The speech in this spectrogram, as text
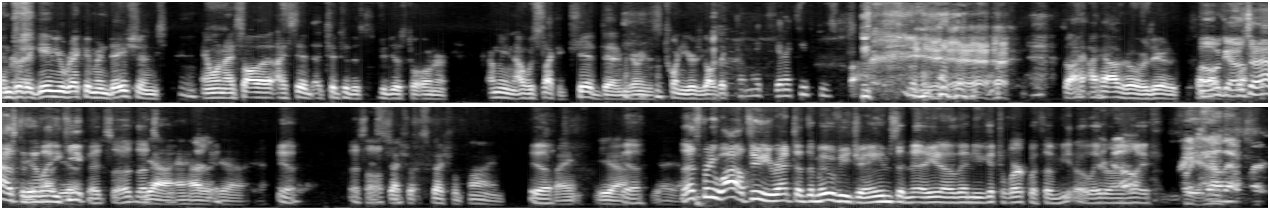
and so they gave you recommendations and when i saw that i said i said to this video store owner I mean, I was like a kid then. I mean, it's 20 years ago. I was like, can I, can I keep this box? yeah. So I, I have it over there. in the Oh, okay, I was going to ask. Did they let you Yeah. keep it? So that's yeah, cool. I have it. Yeah, yeah, that's It's awesome. special, special time. Yeah. right? Yeah, Yeah. yeah, yeah. That's pretty wild too. You rented the movie, James, and uh, you know then you get to work with them. You know later on in life. Crazy yeah. how that works.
